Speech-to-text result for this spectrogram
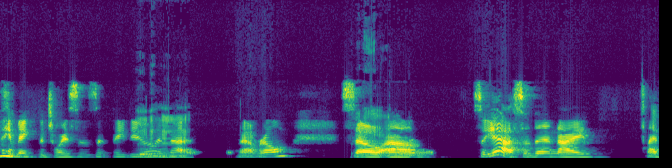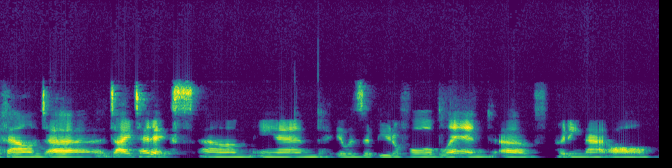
they make the choices that they do mm-hmm. in that that realm. So, um, so yeah. So then I I found uh, dietetics, um, and it was a beautiful blend of putting that all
